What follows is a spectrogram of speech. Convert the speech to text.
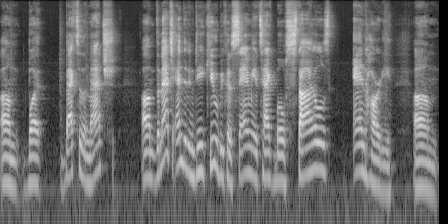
Um, but back to the match. Um, the match ended in DQ because Sami attacked both Styles and Hardy. Um,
